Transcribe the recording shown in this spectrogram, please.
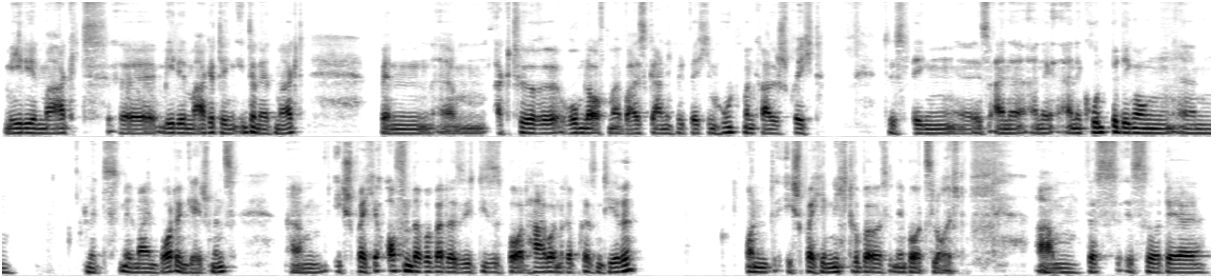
Medienmarkt, äh, Medienmarketing, Internetmarkt, wenn ähm, Akteure rumlaufen, man weiß gar nicht, mit welchem Hut man gerade spricht. Deswegen äh, ist eine, eine, eine Grundbedingung ähm, mit, mit meinen Board Engagements. Ähm, ich spreche offen darüber, dass ich dieses Board habe und repräsentiere. Und ich spreche nicht darüber, was in den Boards läuft. Ähm, das ist so der,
